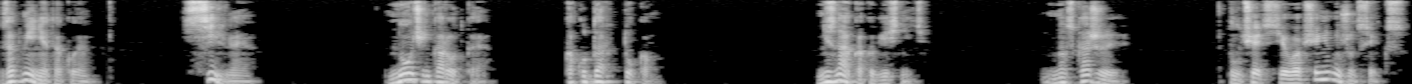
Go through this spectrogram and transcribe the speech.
Затмение такое. Сильное но очень короткая, как удар током. Не знаю, как объяснить. Но скажи, получается, тебе вообще не нужен секс?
